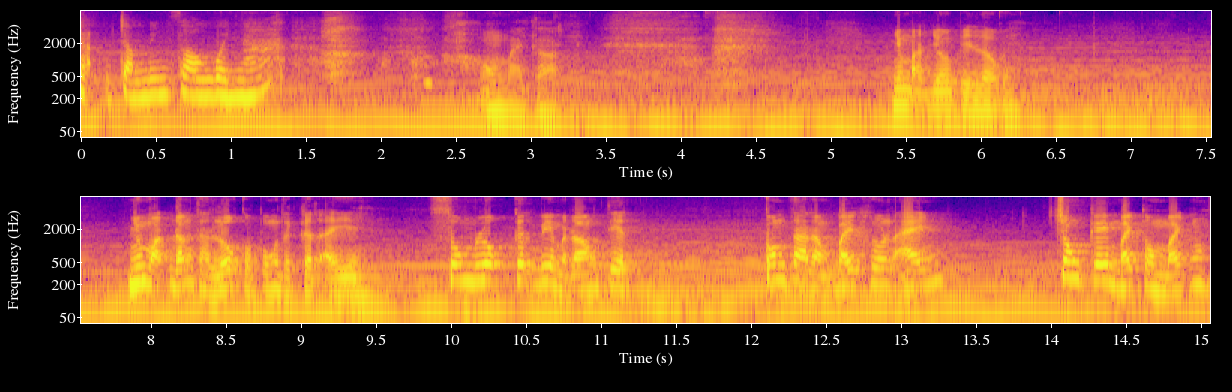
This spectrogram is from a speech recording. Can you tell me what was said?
ចាក់ចាំមីងសងវិញណា Oh my god ខ្ញុំអត់យល់ពីលោកទេខ្ញុំអត់ដឹងថាលោកកំពុងតែគិតអីទេសូមលោកគិតវាម្ដងទៀត កុំតែដើម្បីខ្លួនឯងចង់គេមិនក៏មិនហ្នឹង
